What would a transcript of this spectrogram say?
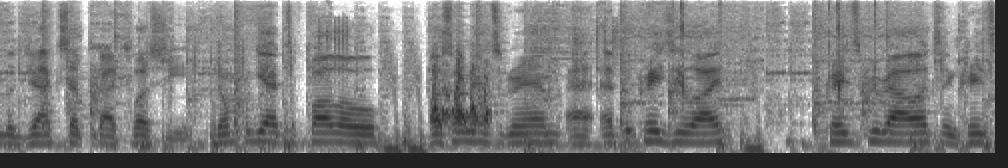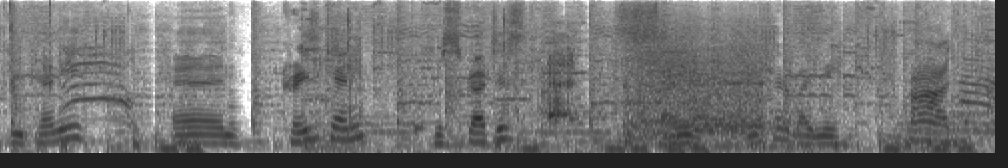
the Jacksepticeye plushie. Don't forget to follow us on Instagram at Epic Crazy Life, Crazy Crew Alex, and Crazy Crew Kenny. And Crazy Kenny, Mr. Scratches, signing off. You try to bite me. Bye.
